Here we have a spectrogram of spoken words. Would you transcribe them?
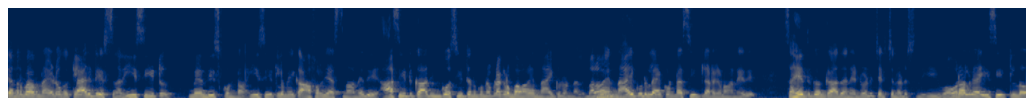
చంద్రబాబు నాయుడు ఒక క్లారిటీ ఇస్తున్నారు. ఈ సీటు మేము తీసుకుంటాం ఈ సీట్లు మీకు ఆఫర్ చేస్తున్నాం అనేది. ఆ సీటు కాదు ఇంకో సీట్ అనుకున్నప్పుడు అక్కడ బలమైన నాయకుడు ఉండాలి. బలమైన నాయకుడు లేకుండా సీట్లు అడగడం అనేది సహేతుకం కాదు అనేటువంటి చర్చ నడుస్తుంది. ఈ ఓవరాల్గా ఈ సీట్లలో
